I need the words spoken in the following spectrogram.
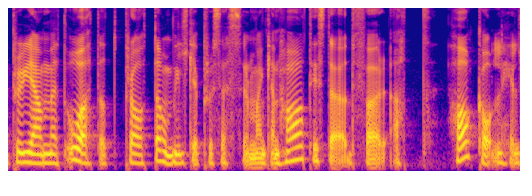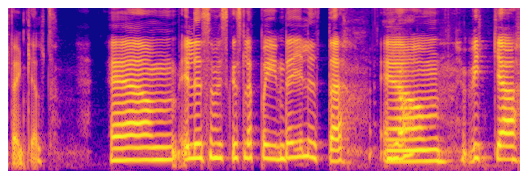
programmet åt. Att prata om vilka processer man kan ha till stöd för att ha koll helt enkelt. Ehm, um, Elisa, vi ska släppa in dig lite. Ja. vilka,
